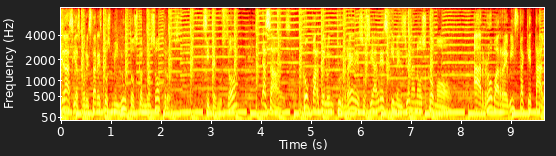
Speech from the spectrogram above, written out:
Gracias por estar estos minutos con nosotros. Si te gustó, ya sabes, compártelo en tus redes sociales y menciónanos como arroba revista qué tal.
